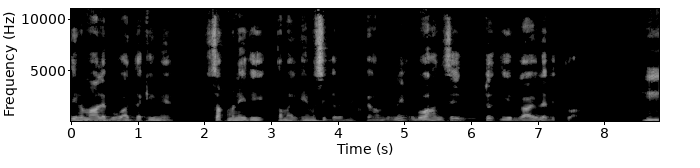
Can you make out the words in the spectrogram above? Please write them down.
දින මා ලැබූ අත්දැකීමේ සක්මනේදී තමයි එහෙම සිද්ධ වෙන්නේ. අපේ හඳුරන්නේ ඔබ වහන්සේට දීර්ඝායු ලැබිත්වා. හ්ම්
